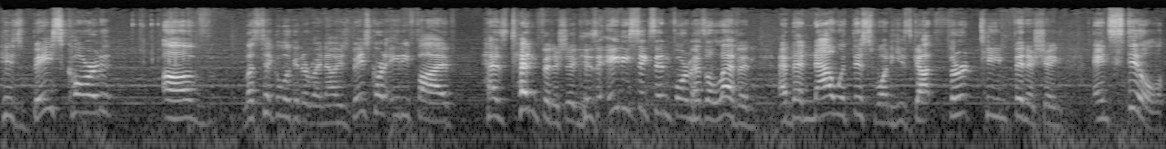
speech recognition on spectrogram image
his base card of, let's take a look at it right now, his base card 85 has 10 finishing, his 86 inform has 11, and then now with this one, he's got 13 finishing, and still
